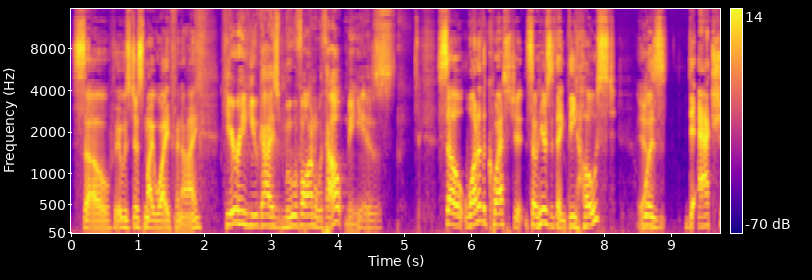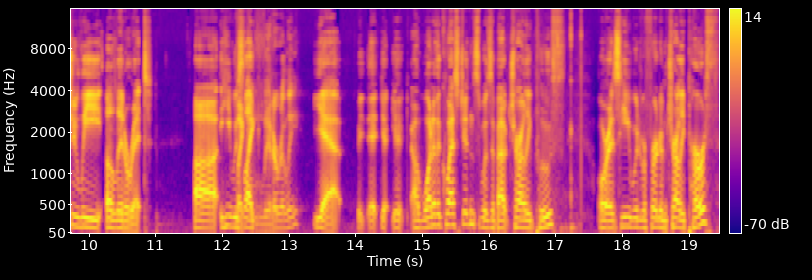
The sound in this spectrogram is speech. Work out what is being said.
so it was just my wife and I. hearing you guys move on without me is So one of the questions. So here's the thing: the host Yeah. was actually illiterate. Uh, he was like, like, literally. yeah. uh, one of the questions was about Charlie Puth, or as he would refer to him, Charlie Perth.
